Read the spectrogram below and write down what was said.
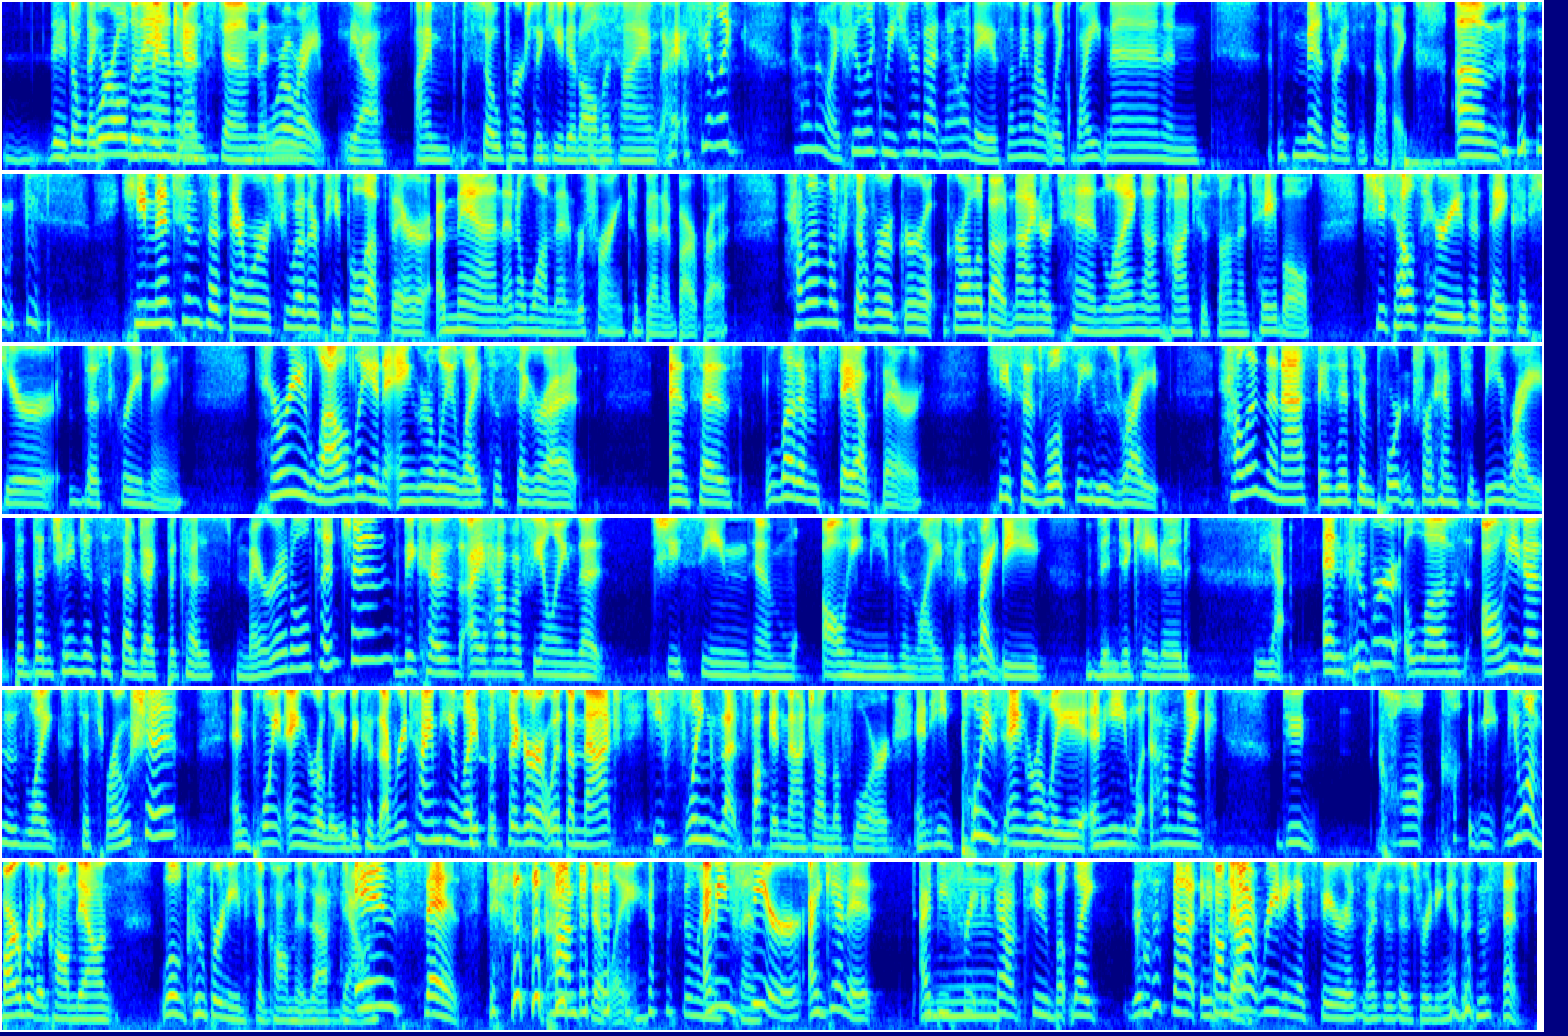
it's the, world is of the- against him. And We're right. Yeah. I'm so persecuted all the time. I feel like, I don't know. I feel like we hear that nowadays. Something about like white men and Man's rights is nothing. Um, he mentions that there were two other people up there, a man and a woman, referring to Ben and Barbara. Helen looks over a girl girl about nine or ten lying unconscious on a table. She tells Harry that they could hear the screaming. Harry loudly and angrily lights a cigarette and says, Let him stay up there. He says, We'll see who's right. Helen then asks if it's important for him to be right, but then changes the subject because marital tension? because I have a feeling that she's seen him. All he needs in life is to be vindicated. Yeah. And Cooper loves all he does is likes to throw shit and point angrily because every time he lights a cigarette with a match, he flings that fucking match on the floor and he points angrily and he I'm like, dude, calm, cal- you want Barbara to calm down. Little Cooper needs to calm his ass down Incensed. constantly. Constantly I mean, incensed. fear. I get it. I'd be freaked out too, but like This is not, it's down. not reading as fear as much as it's reading as incensed.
